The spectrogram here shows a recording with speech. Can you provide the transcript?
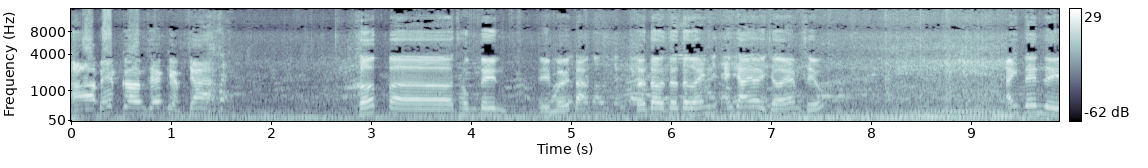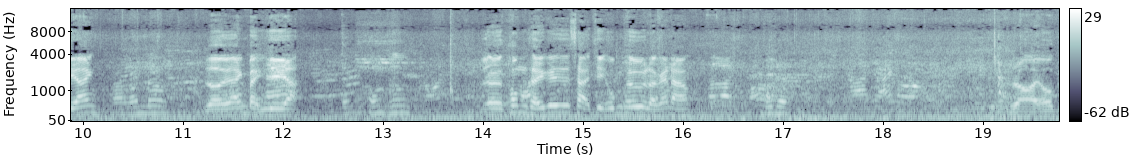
À bếp cơm sẽ kiểm tra. Khớp uh, thông tin Thì mới tặng Từ từ từ từ anh anh trai ơi chờ em xíu. Anh tên gì anh? Rồi anh bệnh gì ạ? Ung thư. Không thấy cái xạ trị ung thư là cái nào? Rồi ok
